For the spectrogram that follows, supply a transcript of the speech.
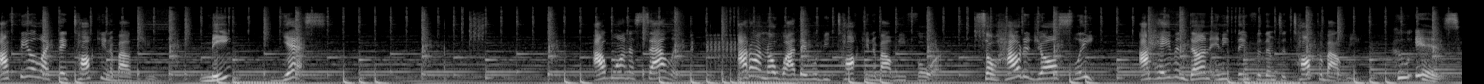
I feel like they're talking about you. Me? Yes. I want a salad. I don't know why they would be talking about me for. So how did y'all sleep? I haven't done anything for them to talk about me. Who is?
